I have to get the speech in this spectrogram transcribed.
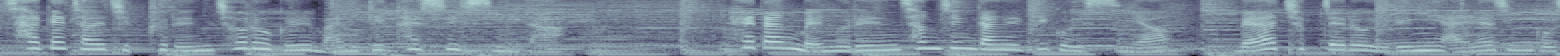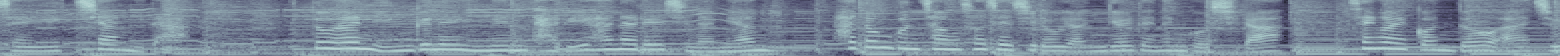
사계절 짙푸른 초록을 만끽할 수 있습니다. 해당 매물은 섬진강을 끼고 있으며 매화축제로 이름이 알려진 곳에 위치합니다. 또한 인근에 있는 다리 하나를 지나면 하동군청 소재지로 연결되는 곳이라 생활권도 아주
